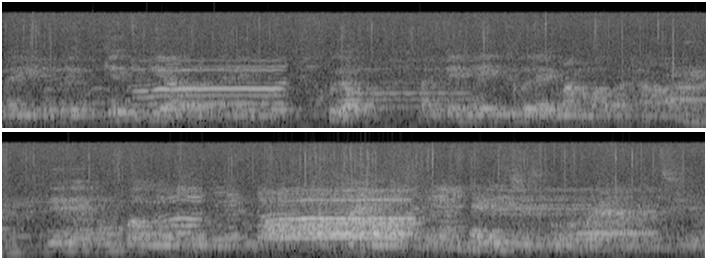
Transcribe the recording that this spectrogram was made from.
They would, they would get together and they would quilt, like they may do it at my mother's house. Then they move on to grandmother, and they just go around until,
